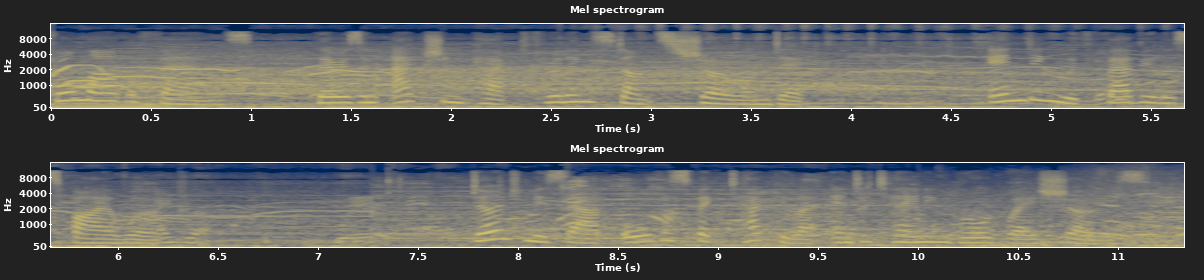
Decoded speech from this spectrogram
For Marvel fans, there is an action-packed thrilling stunts show on deck, ending with fabulous fireworks. Don't miss out all the spectacular entertaining Broadway shows.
